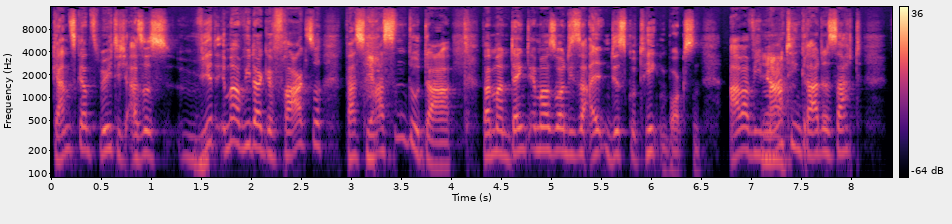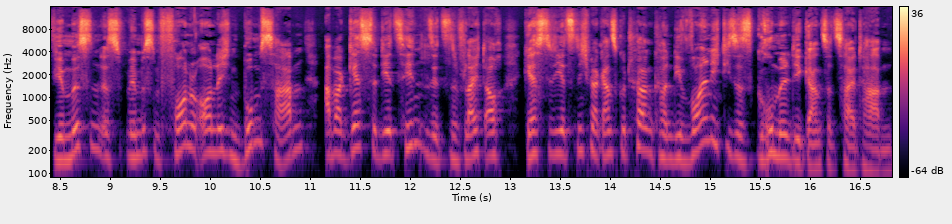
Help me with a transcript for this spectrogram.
Ganz, ganz wichtig. Also es wird immer wieder gefragt, so, was ja. hassen du da? Weil man denkt immer so an diese alten Diskothekenboxen. Aber wie ja. Martin gerade sagt, wir müssen es, wir müssen vorne einen ordentlichen Bums haben, aber Gäste, die jetzt hinten sitzen, vielleicht auch Gäste, die jetzt nicht mehr ganz gut hören können, die wollen nicht dieses Grummeln die ganze Zeit haben.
